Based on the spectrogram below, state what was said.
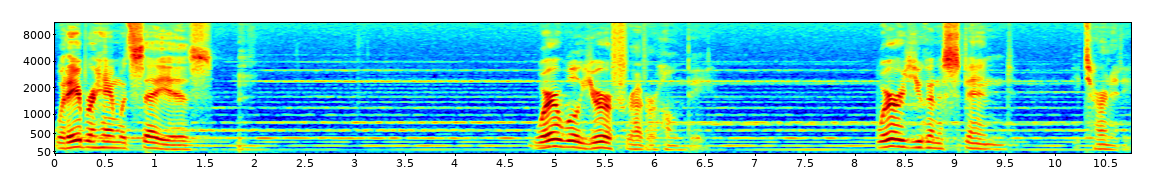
what Abraham would say is, Where will your forever home be? Where are you going to spend eternity?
